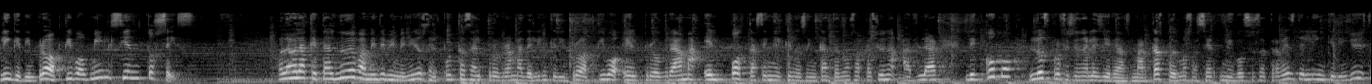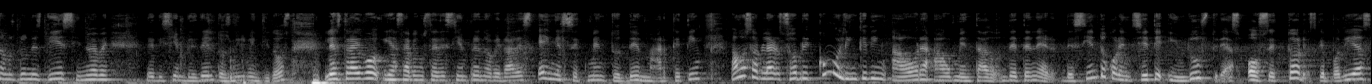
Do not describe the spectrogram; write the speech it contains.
LinkedIn Proactivo 1106. Hola, hola, ¿qué tal? Nuevamente bienvenidos al podcast, al programa de LinkedIn Proactivo, el programa, el podcast en el que nos encanta, nos apasiona hablar de cómo los profesionales y las marcas podemos hacer negocios a través de LinkedIn. Hoy estamos lunes 19 de diciembre del 2022. Les traigo, ya saben ustedes, siempre novedades en el segmento de marketing. Vamos a hablar sobre cómo LinkedIn ahora ha aumentado de tener de 147 industrias o sectores que podías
